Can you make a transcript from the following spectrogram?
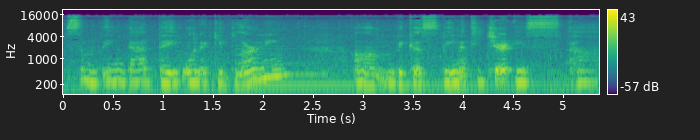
something that they want to keep learning, um, because being a teacher is uh,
